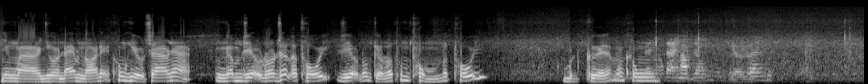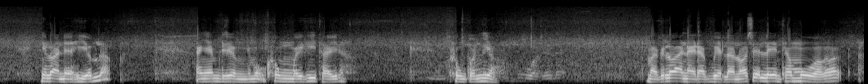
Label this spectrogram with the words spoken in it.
Nhưng mà nhiều nãy em nói đấy không hiểu sao nhá. Ngâm rượu nó rất là thối. Rượu nó kiểu nó thum thủm nó thối. Buồn cười lắm nó không như kiểu là nhưng loại này hiếm lắm anh em đi rừng nhưng cũng không mấy khi thấy đâu. Không có nhiều. Mà cái loại này đặc biệt là nó sẽ lên theo mùa các bác.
